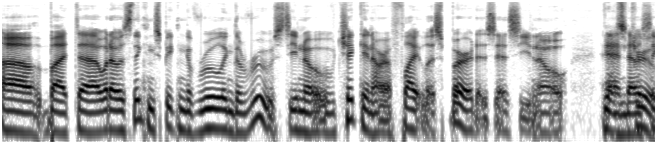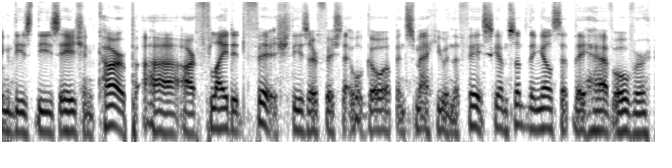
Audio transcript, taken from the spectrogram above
Uh, but uh, what I was thinking, speaking of ruling the roost, you know, chicken are a flightless bird, as as you know. That's and I was true. thinking these these Asian carp uh, are flighted fish. These are fish that will go up and smack you in the face. Something else that they have over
